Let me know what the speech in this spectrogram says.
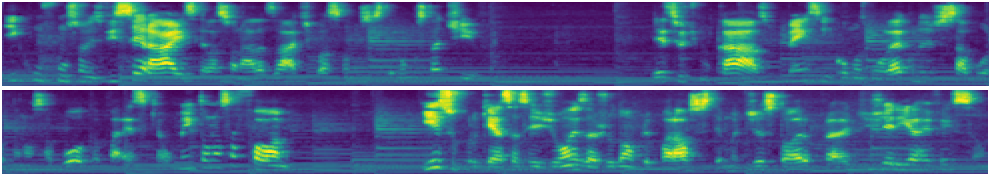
e com funções viscerais relacionadas à ativação do sistema gustativo. Nesse último caso, pensem como as moléculas de sabor na nossa boca parece que aumentam nossa fome. Isso porque essas regiões ajudam a preparar o sistema digestório para digerir a refeição.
